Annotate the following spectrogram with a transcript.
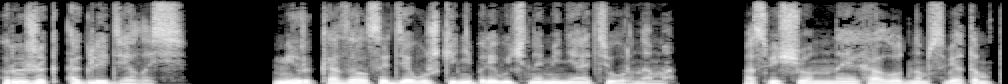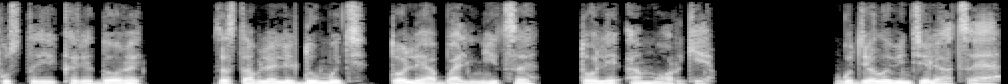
Рыжик огляделась. Мир казался девушке непривычно миниатюрным. Освещенные холодным светом пустые коридоры заставляли думать то ли о больнице, то ли о морге. Гудела вентиляция.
